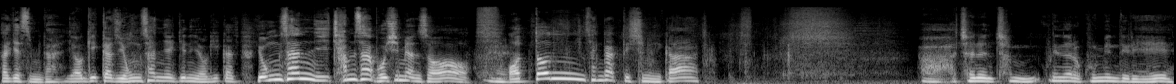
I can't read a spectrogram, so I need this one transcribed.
알겠습니다. 여기까지 용산 얘기는 여기까지. 용산 이 참사 보시면서 네. 어떤 생각 드십니까? 아, 저는 참 우리나라 국민들이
